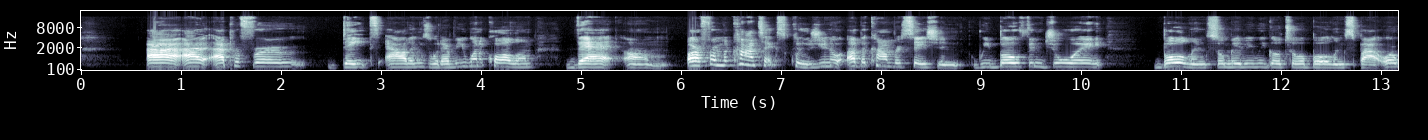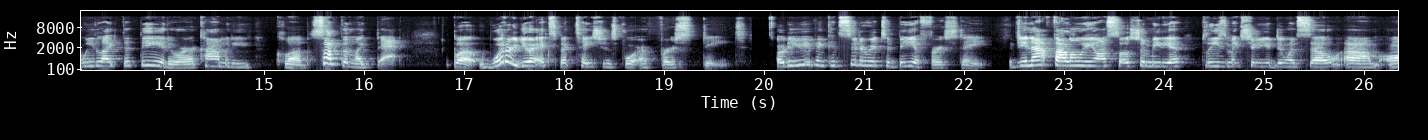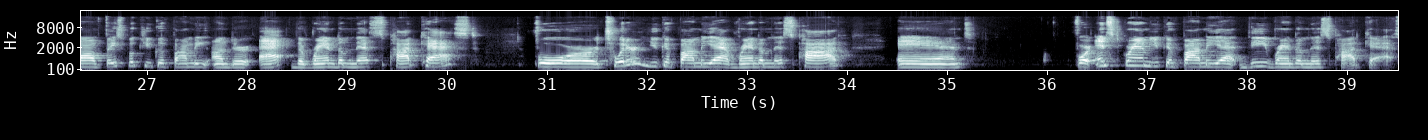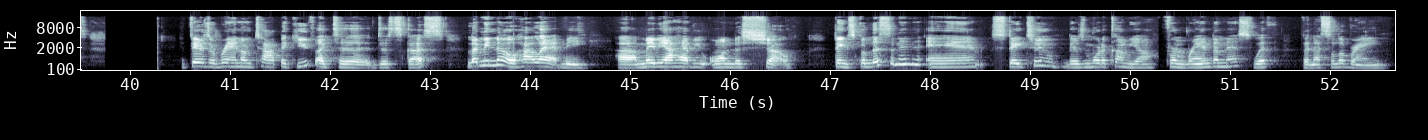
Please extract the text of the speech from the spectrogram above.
I I, I prefer dates, outings, whatever you want to call them, that um, are from the context clues. You know, other conversation. We both enjoy bowling, so maybe we go to a bowling spot, or we like the theater or a comedy club, something like that. But what are your expectations for a first date? Or do you even consider it to be a first date? If you're not following me on social media, please make sure you're doing so. Um, on Facebook, you can find me under at the Randomness Podcast. For Twitter, you can find me at Randomness Pod. And for Instagram, you can find me at the Randomness Podcast. If there's a random topic you'd like to discuss, let me know. Holla at me. Uh, maybe I'll have you on the show. Thanks for listening and stay tuned. There's more to come, y'all. From Randomness with Vanessa Lorraine.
